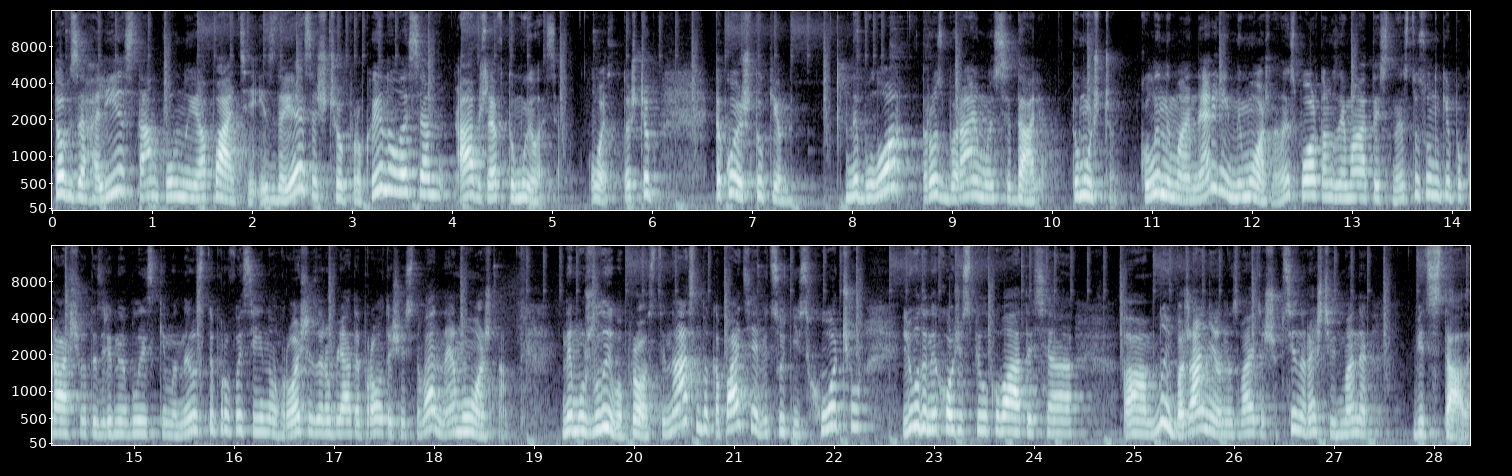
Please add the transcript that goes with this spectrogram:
то взагалі стан повної апатії. І здається, що прокинулася, а вже втомилася. Ось, то щоб такої штуки не було, розбираємося далі. Тому що, коли немає енергії, не можна ні спортом займатися, ні стосунки покращувати з рідними близькими, не рости професійно, гроші заробляти, пробувати щось нове не можна. Неможливо просто. І наслідок апатія, відсутність хочу, люди не хочуть спілкуватися. Ну і бажання називається, щоб всі нарешті від мене відстали.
